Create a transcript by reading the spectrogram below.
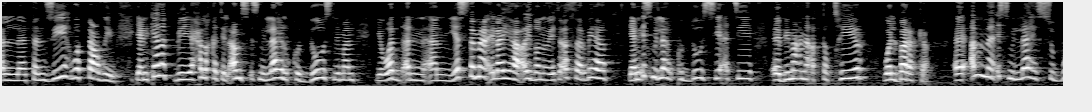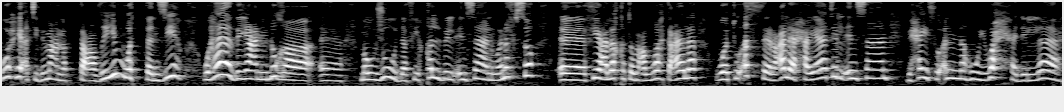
التنزيه والتعظيم. يعني كانت بحلقة الأمس اسم الله القدوس لمن يود أن أن يستمع إليها أيضا ويتأثر بها. يعني اسم الله القدوس يأتي آه، بمعنى التطهير والبركة. أما اسم الله السبوح يأتي بمعنى التعظيم والتنزيه وهذه يعني لغة آه، موجودة في قلب الإنسان ونفسه آه، في علاقته مع الله تعالى وتؤثر على حياة الإنسان بحيث أنه يوحد الله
